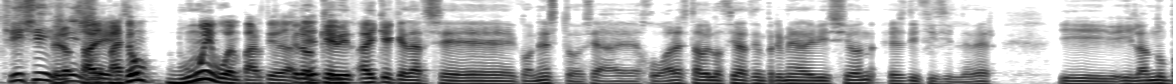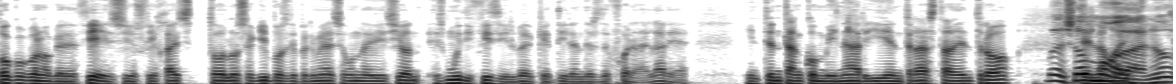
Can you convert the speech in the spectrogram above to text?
Sí, sí, pero, sí, Me parece un muy buen partido. De pero hay que quedarse con esto. O sea, jugar a esta velocidad en primera división es difícil de ver. Y hilando un poco con lo que decíais, si os fijáis, todos los equipos de primera y segunda división es muy difícil ver que tiren desde fuera del área. ¿eh? Intentan combinar y entrar hasta dentro. Bueno, son modas, ¿no?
